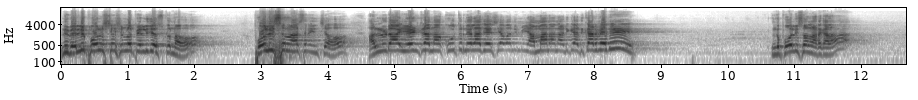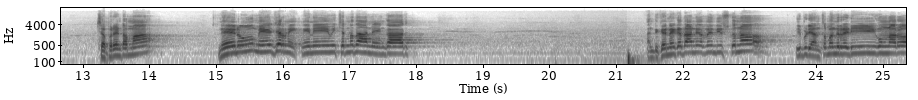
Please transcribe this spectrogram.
నువ్వు వెళ్ళి పోలీస్ స్టేషన్లో పెళ్ళి చేసుకున్నావు. పోలీసులను ఆశ్రయించావు. అల్లుడా ఏంట్రా నా కూతుర్ని ఇలా చేసావని మీ అమ్మా నాన్న అడిగే అధికారం ఏది? ఇంకా పోలీసు వాళ్ళని అడగాలా? చెప్పరేంటమ్మా? నేను మేజర్ని నేనేమి చిన్నదాన్ని ఇంకా అందుకనే కదా నిర్ణయం తీసుకున్నావు ఇప్పుడు ఎంతమంది రెడీగా ఉన్నారో.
